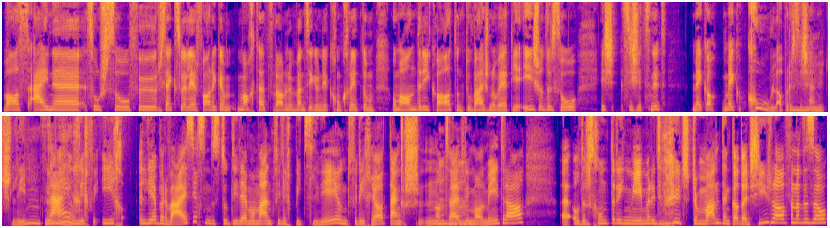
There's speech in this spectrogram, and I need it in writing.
was einer sonst so für sexuelle Erfahrungen gemacht hat, vor allem nicht, wenn es irgendwie konkret um, um andere geht und du weißt noch, wer die ist oder so. Ist, es ist jetzt nicht mega, mega cool, aber es ist auch nicht schlimm für Nein, mich. und ich, ich lieber weiss ich's und es tut in dem Moment vielleicht ein bisschen weh und vielleicht ja, denkst noch zwei, Mhm. drei Mal mehr dran. Äh, Oder es kommt dir irgendwie immer in dem blödsten Moment, dann geht du schlafen oder so.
